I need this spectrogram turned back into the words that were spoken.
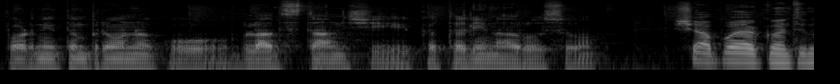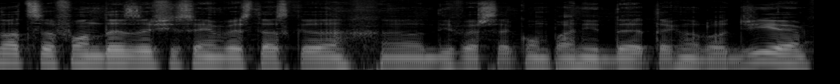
pornit împreună cu Vlad Stan și Cătălina Rusu. Și apoi a continuat să fondeze și să investească diverse companii de tehnologie.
